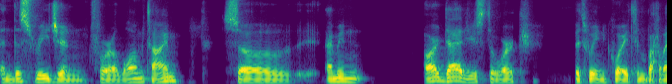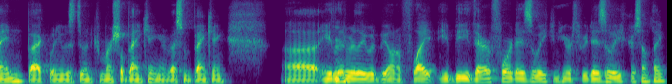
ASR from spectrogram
in this region for a long time. So, I mean, our dad used to work between Kuwait and Bahrain back when he was doing commercial banking, investment banking. Uh, he mm-hmm. literally would be on a flight. He'd be there four days a week and here three days a week or something.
